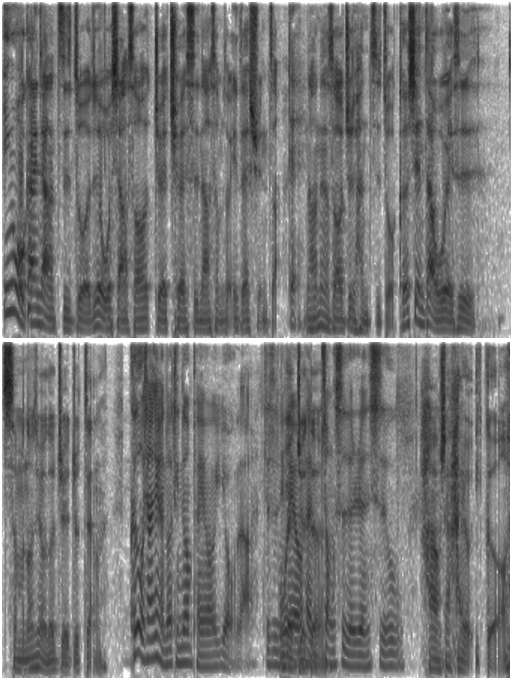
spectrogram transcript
因为我刚才讲的执着，就是我小时候觉得缺失，然后什么时候一直在寻找，对，然后那个时候就是很执着。可是现在我也是什么东西我都觉得就这样了。可是我相信很多听众朋友有啦，就是你们有很重视的人事物。好像还有一个哦，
